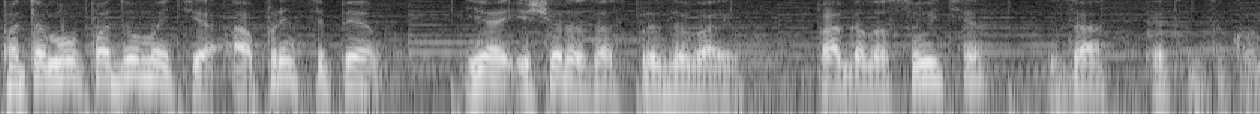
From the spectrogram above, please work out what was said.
Потому подумайте, а в принципе, я еще раз вас призываю, проголосуйте за этот закон.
